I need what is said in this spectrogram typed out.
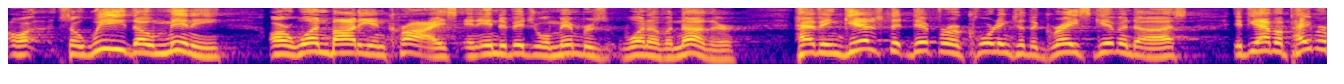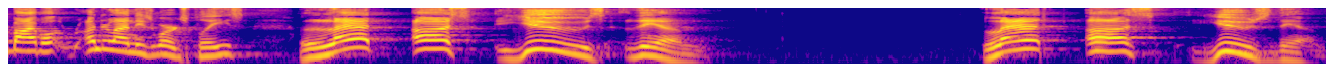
are, so we, though many, are one body in Christ and individual members one of another, having gifts that differ according to the grace given to us. If you have a paper Bible, underline these words, please. Let us use them. Let us use them.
